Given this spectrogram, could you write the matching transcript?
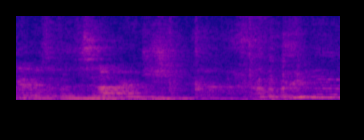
think I'm supposed to put this in a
